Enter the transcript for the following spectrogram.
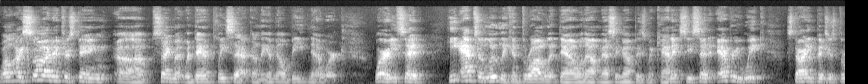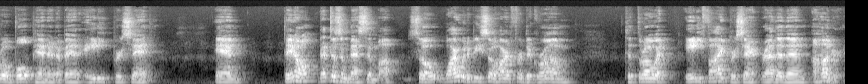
Well, I saw an interesting uh, segment with Dan Plesac on the MLB network where he said he absolutely can throttle it down without messing up his mechanics. He said every week starting pitchers throw a bullpen at about 80%, and they don't, that doesn't mess them up. So why would it be so hard for DeGrom to throw at 85% rather than 100?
